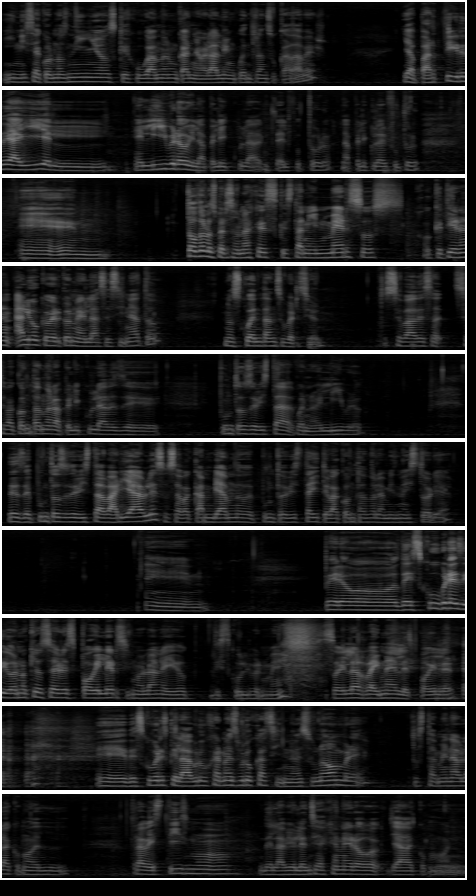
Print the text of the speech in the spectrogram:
Inicia con los niños que jugando en un cañaveral encuentran su cadáver. Y a partir de ahí el, el libro y la película del futuro, la película del futuro, eh, todos los personajes que están inmersos o que tienen algo que ver con el asesinato nos cuentan su versión. Entonces se va, desa- se va contando la película desde puntos de vista, bueno, el libro, desde puntos de vista variables, o sea, va cambiando de punto de vista y te va contando la misma historia. Eh, pero descubres, digo, no quiero ser spoiler, si no lo han leído, discúlpenme, soy la reina del spoiler. Eh, descubres que la bruja no es bruja, sino es un hombre. Entonces también habla como del travestismo, de la violencia de género, ya como en,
